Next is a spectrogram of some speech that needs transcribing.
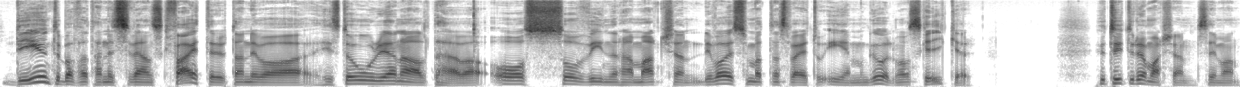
Det är ju inte bara för att han är svensk fighter utan det var historien och allt det här va? och så vinner han matchen. Det var ju som att när Sverige tog EM-guld, man skriker. Hur tyckte du om matchen Simon?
